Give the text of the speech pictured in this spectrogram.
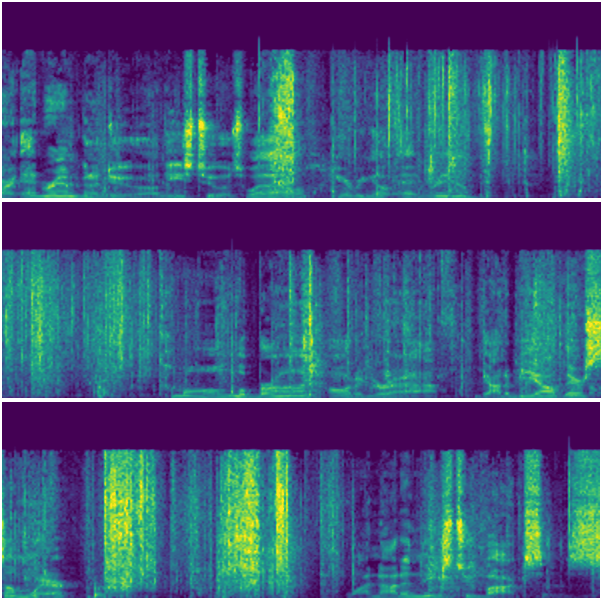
right, Ed Ram's going to do uh, these two as well. Here we go, Ed Ram. Come on, LeBron autograph. Got to be out there somewhere. Why not in these two boxes?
